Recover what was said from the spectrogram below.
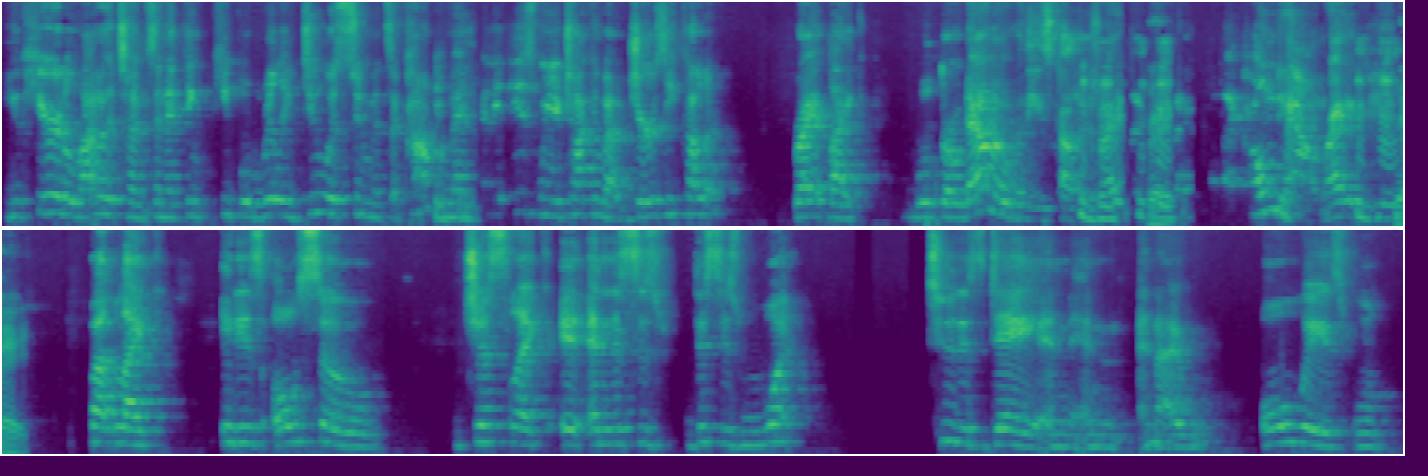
you hear it a lot of the times and i think people really do assume it's a compliment mm-hmm. and it is when you're talking about jersey color right like we'll throw down over these colors right like, right. like hometown right mm-hmm. right but like it is also just like it, and this is this is what to this day and and and i always will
